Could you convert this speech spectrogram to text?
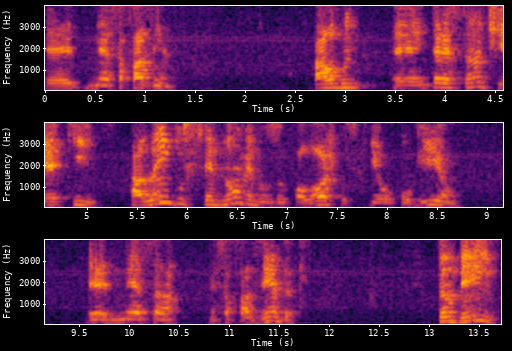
é, nessa fazenda. Algo é, interessante é que, além dos fenômenos ufológicos que ocorriam é, nessa, nessa fazenda, também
